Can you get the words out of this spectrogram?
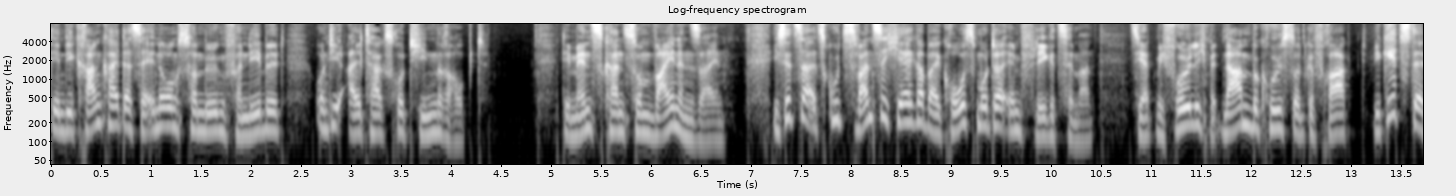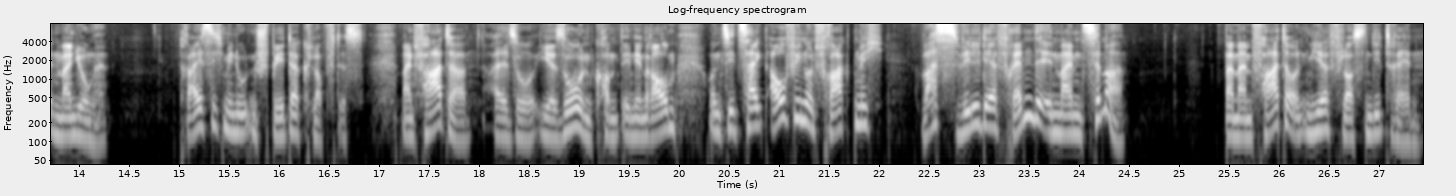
dem die Krankheit das Erinnerungsvermögen vernebelt und die Alltagsroutinen raubt. Demenz kann zum Weinen sein. Ich sitze als gut 20-Jähriger bei Großmutter im Pflegezimmer. Sie hat mich fröhlich mit Namen begrüßt und gefragt, wie geht's denn, mein Junge? 30 Minuten später klopft es. Mein Vater, also ihr Sohn, kommt in den Raum und sie zeigt auf ihn und fragt mich, was will der Fremde in meinem Zimmer? Bei meinem Vater und mir flossen die Tränen.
